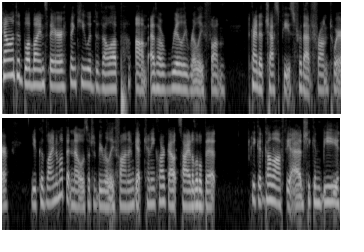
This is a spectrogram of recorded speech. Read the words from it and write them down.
talented bloodlines there. Think he would develop um, as a really, really fun kind of chess piece for that front where you could line him up at nose, which would be really fun, and get Kenny Clark outside a little bit. He could come off the edge. He can be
